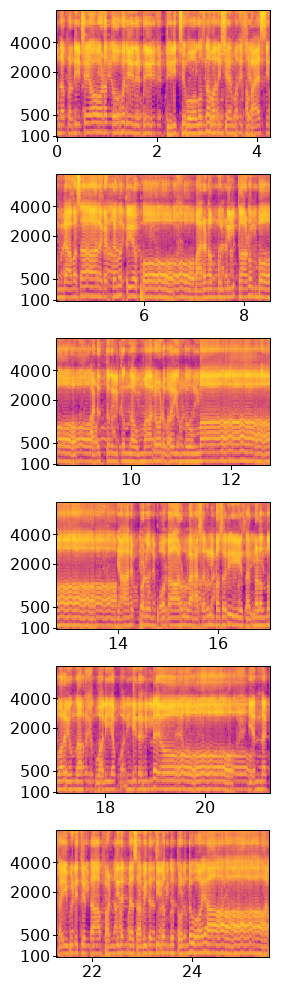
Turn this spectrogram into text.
എന്ന പ്രതീക്ഷയോടെ തോപ്പ് ചെയ്തിട്ട് തിരിച്ചു പോകുന്ന മനുഷ്യൻ വയസ്സിന്റെ അവസാന ഘട്ടമെത്തിയപ്പോ മരണം മുന്നിൽ കാണുമ്പോ അടുത്ത് നിൽക്കുന്ന ഉമ്മാനോട് പറയുന്നു ഉമ്മാ എപ്പോഴും പോകാറുള്ള ഹസറുൽ ബസരി തങ്ങളെന്ന് പറയുന്ന വലിയ പണ്ഡിതനില്ലയോ? എന്നെ കൈപിടിച്ചിട്ട് ആ പണ്ഡിതന്റെ സവിധത്തിലൊന്ന് കൊണ്ടുപോയാൽ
